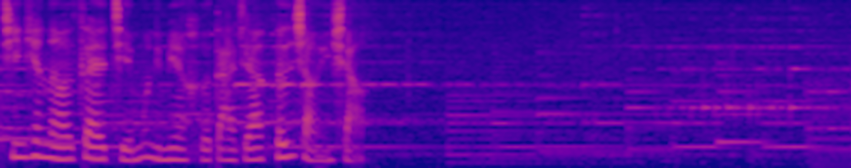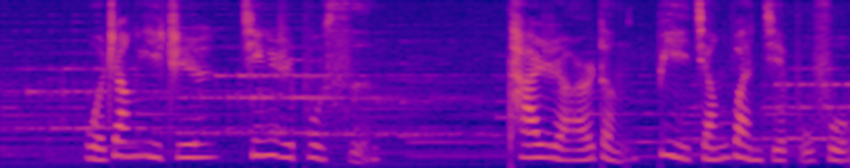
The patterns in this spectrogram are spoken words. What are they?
今天呢在节目里面和大家分享一下。我仗一知今日不死，他日尔等必将万劫不复。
